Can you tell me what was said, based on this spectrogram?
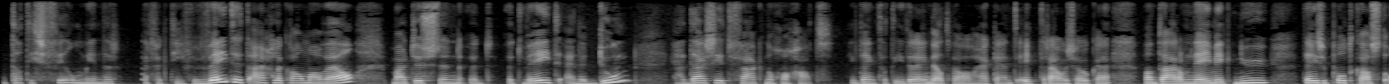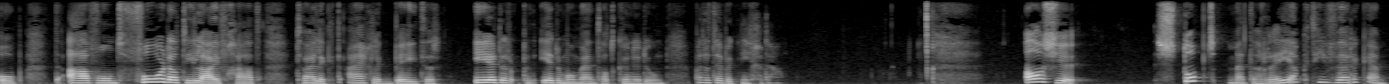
dat is veel minder effectief. We weten het eigenlijk allemaal wel, maar tussen het, het weten en het doen, ja, daar zit vaak nog een gat. Ik denk dat iedereen dat wel herkent. Ik trouwens ook, hè. Want daarom neem ik nu deze podcast op de avond voordat hij live gaat. Terwijl ik het eigenlijk beter eerder op een eerder moment had kunnen doen. Maar dat heb ik niet gedaan. Als je stopt met reactief werken en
